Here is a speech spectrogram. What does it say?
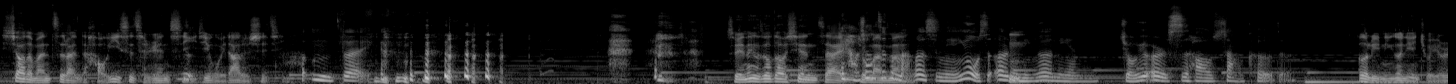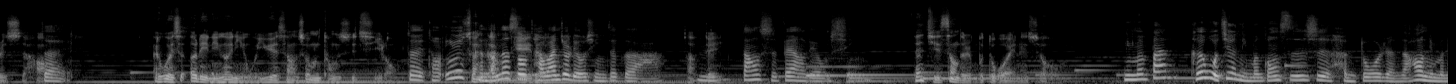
笑得蛮自然的，好意思承认是一件伟大的事情。嗯，对。所以那个时候到现在慢慢、欸，好像真的满二十年，因为我是二零零二年九月二十四号上课的。二零零二年九月二十四号。对。哎、欸，我也是二零零二年我一月上，所以我们同时期喽。对，同，因为可能那时候台湾就流行这个啊。啊，对、嗯。当时非常流行。但其实上的人不多哎、欸，那时候。你们班，可是我记得你们公司是很多人，然后你们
